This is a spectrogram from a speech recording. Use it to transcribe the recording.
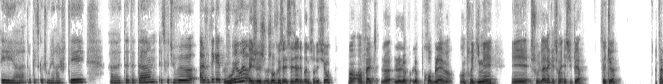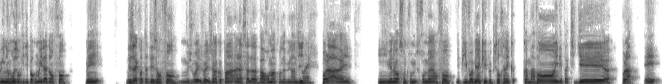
et attends, qu'est-ce que je voulais rajouter? Euh, ta, ta, ta. Est-ce que tu veux ajouter quelque chose Oui, oui, mais je, je trouve que c'est déjà des bonnes solutions. En, en fait, le, le, le, problème entre guillemets, et je trouve que la, question est super, c'est que famille nombreuse, donc il dit pas combien il a d'enfants, mais déjà quand tu as des enfants, je vois, j'ai un copain à la salle, bah, Romain qu'on a vu lundi, voilà, il, il vient d'avoir son premier, premier, enfant, et puis il voit bien qu'il peut plus s'entraîner comme avant, il est fatigué, euh, voilà, et,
